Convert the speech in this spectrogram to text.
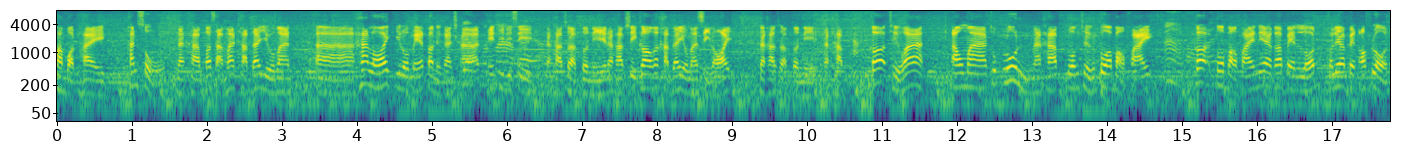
ความปลอดภัยขั้นสูงนะครับ ก็สามารถขับได้อยู่ประมาณอ่า500 กิโลเมตรต่อหนึ่งการชาร์จ NEDC นะครับสำหรับตัวนี้นะครับซีก็ก็ขับได้อยู่ประมาณ400 นะครับสำหรับตัวนี้นะครับ ก็ถือว่า เอามาทุกรุ่นนะครับ รวมถึงตัวเบาไฟ อ่าก็ตัวเบาไฟเนี่ยก็เป็นรถเขาเรียกว่าเป็นออฟโหลด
